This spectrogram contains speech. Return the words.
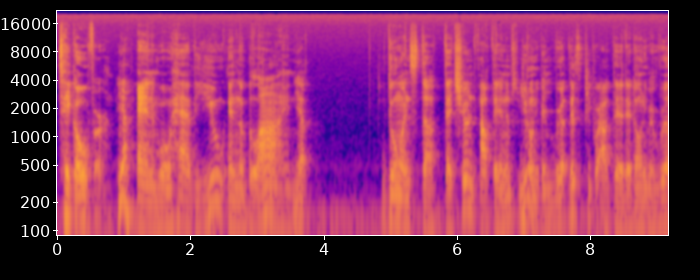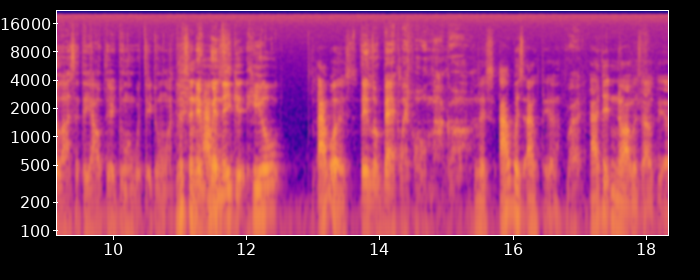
take over. Yeah. And will have you in the blind yep. Doing stuff that you're out there and you don't even real there's people out there that don't even realize that they out there doing what they're doing. Listen, and I when was- they get healed, I was. they look back like, oh my God. Listen, I was out there. Right. I didn't know I was out there.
